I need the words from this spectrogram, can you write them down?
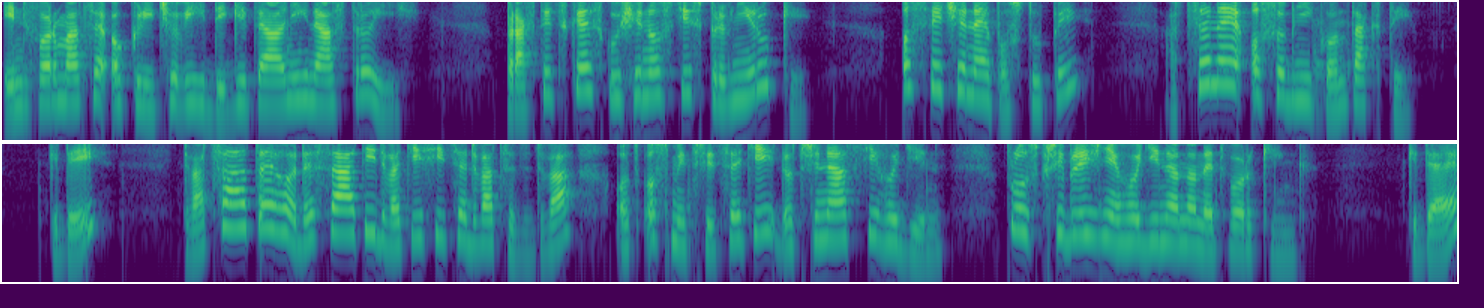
informace o klíčových digitálních nástrojích, praktické zkušenosti z první ruky, osvědčené postupy a cené osobní kontakty. Kdy? 20.10.2022 od 8.30 do 13 hodin, plus přibližně hodina na networking. Kde?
